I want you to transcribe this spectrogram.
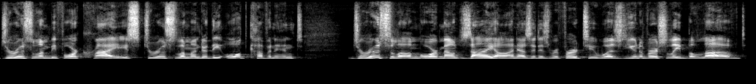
Jerusalem before Christ, Jerusalem under the Old Covenant, Jerusalem, or Mount Zion as it is referred to, was universally beloved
